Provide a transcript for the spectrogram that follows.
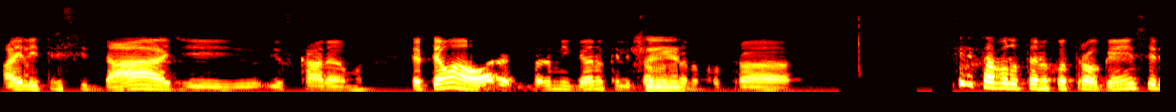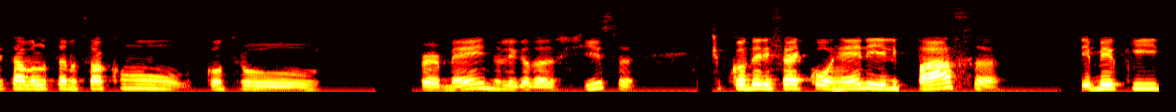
a eletricidade e, e os caramba. Tem até uma hora, se eu não me engano, que ele tá Sim. lutando contra. Se ele tava lutando contra alguém, se ele tava lutando só com, contra o Superman no Liga da Justiça, tipo, quando ele sai correndo e ele passa, ele meio que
